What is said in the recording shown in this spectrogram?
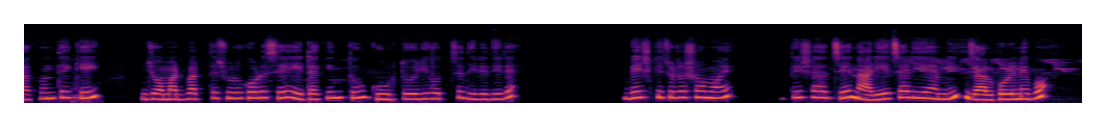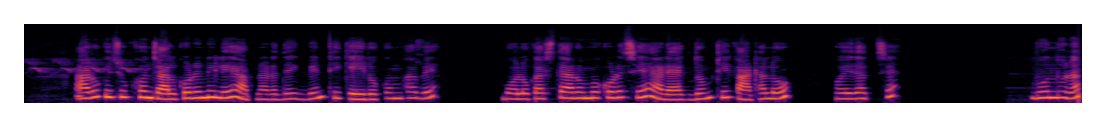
এখন থেকেই জমাট বাড়তে শুরু করেছে। এটা কিন্তু গুড় তৈরি হচ্ছে ধীরে ধীরে। বেশ কিছুটা সময় খুন্তির সাহায্যে নাড়িয়ে চাড়িয়ে আমি জাল করে নেব। আরও কিছুক্ষণ জাল করে নিলে আপনারা দেখবেন ঠিক এই রকমভাবে বলক আসতে আরম্ভ করেছে আর একদম ঠিক আঠালো হয়ে যাচ্ছে। বন্ধুরা,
